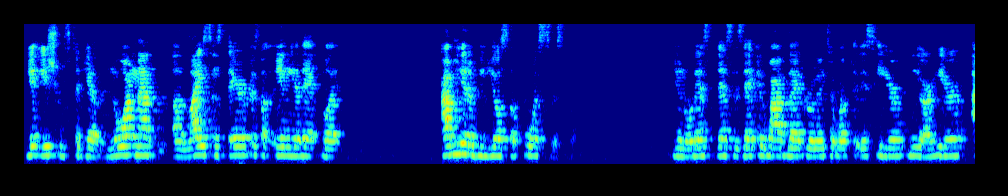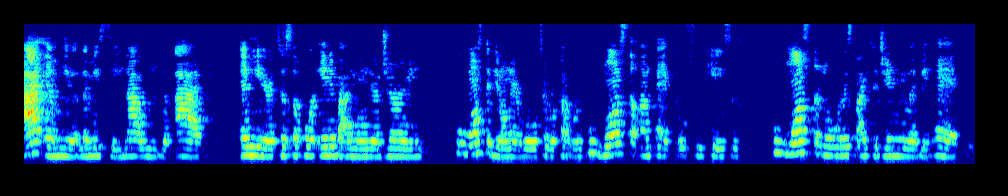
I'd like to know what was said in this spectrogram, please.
your issues together. No, I'm not a licensed therapist or any of that, but I'm here to be your support system. You know, that's that's exactly why Black Girl Interrupted is here. We are here. I am here. Let me see, not we, but I am here to support anybody on their journey who wants to get on that road to recovery, who wants to unpack those suitcases, who wants to know what it's like to genuinely be happy.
